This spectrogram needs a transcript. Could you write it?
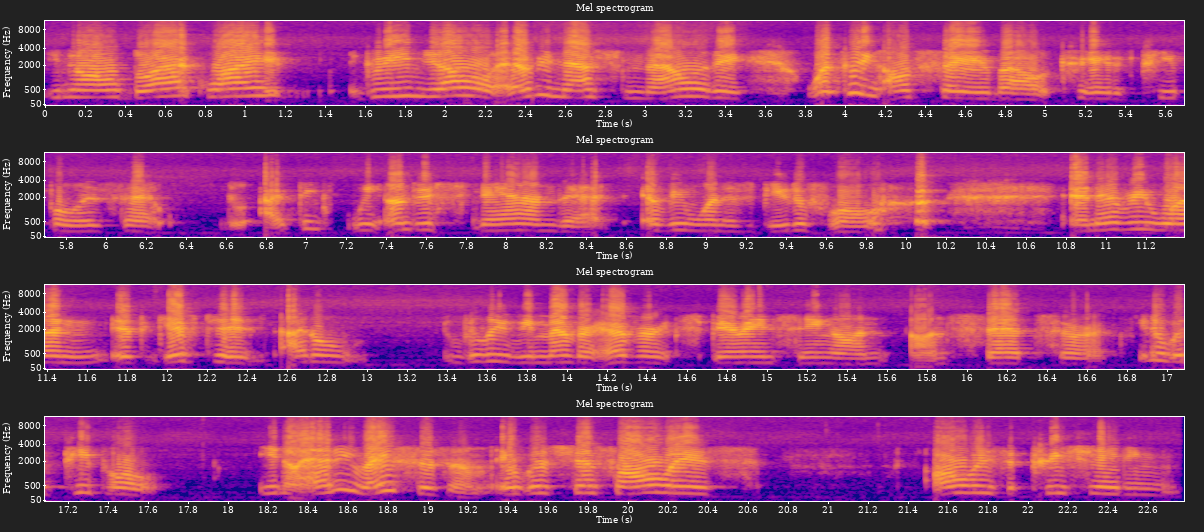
You know, black, white, green, yellow, every nationality. One thing I'll say about creative people is that I think we understand that everyone is beautiful and everyone is gifted. I don't really remember ever experiencing on on sets or you know with people, you know, any racism. It was just always always appreciating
